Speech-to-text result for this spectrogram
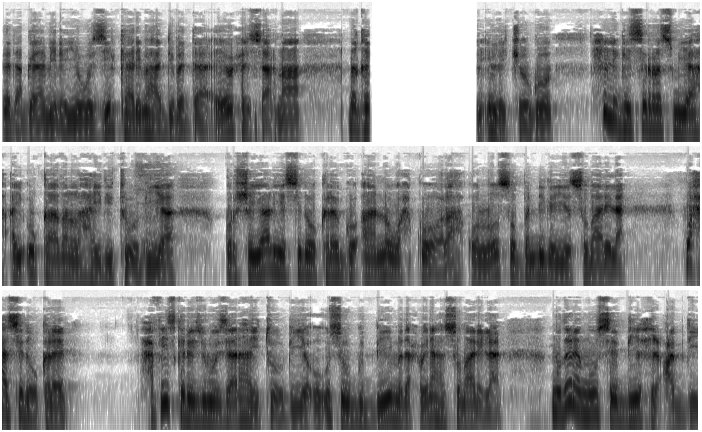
Hogaaminayo wasiirka arrimaha dibadda ee u xilsaarnaa in la joogo. Xilligii si rasmi ah ay u qaadan lahayd etoobiya qorshayaal iyo sidoo kale go'aano wax ku ool ah oo loo soo bandhigayo somalilan waxaa sidoo kale xafiiska ra'iisul wasaaraha etoobiya oo u soo gudbiyey madaxweynaha somalilan mudane muuse biixi cabdi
